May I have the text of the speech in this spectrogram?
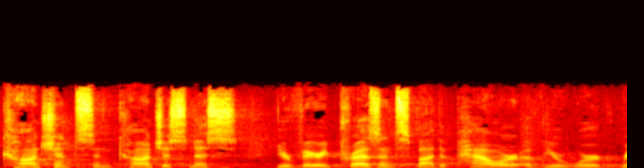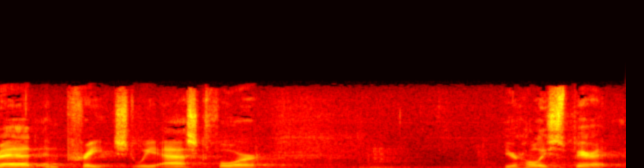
conscience and consciousness, your very presence by the power of your word read and preached. We ask for your Holy Spirit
